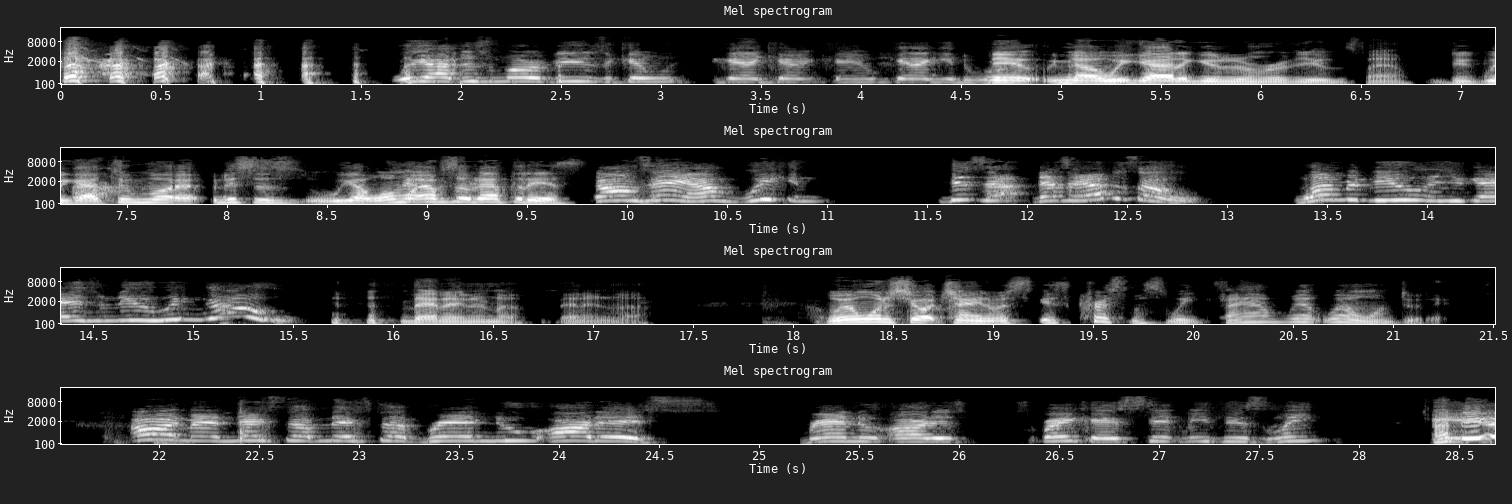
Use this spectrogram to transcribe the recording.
we gotta do some more reviews. Can we can can can, can I get the work? No, we gotta get them reviews, fam. We got two ah. more. This is we got one more episode after this. You know what I'm saying? I'm, we can. This that's an episode. One review, and you guys are new. We can go. that ain't enough. That ain't enough. We don't want to shortchange. It's, it's Christmas week, fam. We, we don't want to do that. All right, man. Next up, next up, brand new artist. Brand new artist. Spank has sent me this link. I did.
